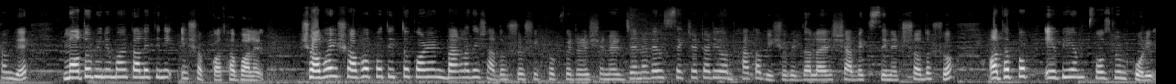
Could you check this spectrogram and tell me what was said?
সঙ্গে মতবিনিময়কালে তিনি এসব কথা বলেন। সভায় সভাপতিত্ব করেন বাংলাদেশ আদর্শ শিক্ষক ফেডারেশনের জেনারেল সেক্রেটারি ও ঢাকা বিশ্ববিদ্যালয়ের সাবেক সিনেট সদস্য অধ্যাপক A B M Fazlul Karim.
